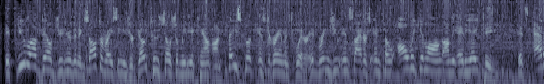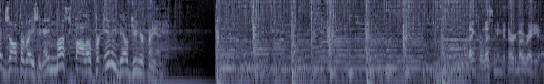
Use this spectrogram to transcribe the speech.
If you love Dale Jr., then Axalta Racing is your go-to social media account on Facebook, Instagram, and Twitter. It brings you insiders info all weekend long on the 88 team. It's at Axalta Racing, a must follow for any Dale Jr. fan. for listening to Dirty Mo Radio.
